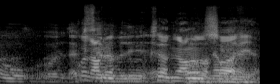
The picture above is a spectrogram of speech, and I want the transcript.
o والعمل- الإكثار من العمل الصالح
